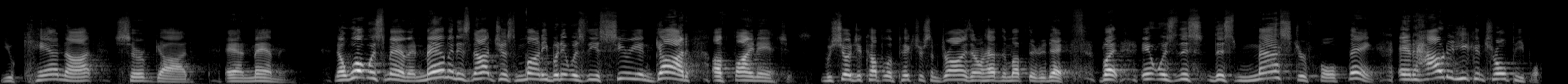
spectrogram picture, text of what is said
You cannot serve God and mammon. Now, what was Mammon? Mammon is not just money, but it was the Assyrian god of finances. We showed you a couple of pictures, some drawings. I don't have them up there today. But it was this, this masterful thing. And how did he control people?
